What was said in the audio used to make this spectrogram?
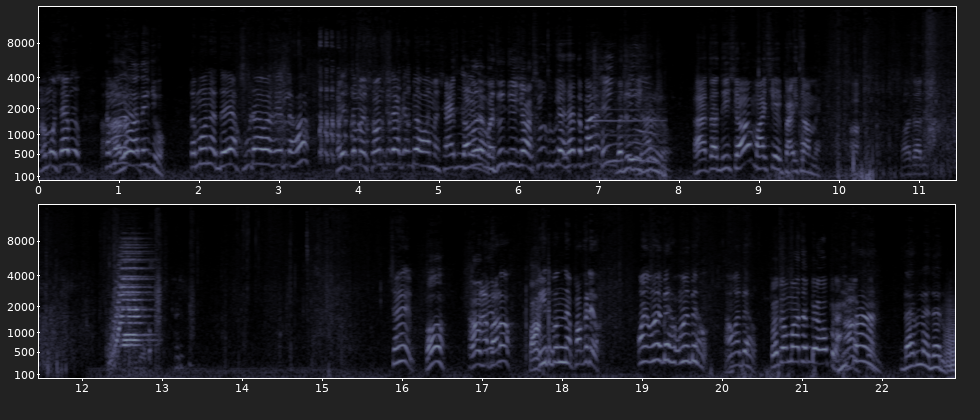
હમો સાહેબ તમે હલવા તમારે દેજો તમને દયા કુડાવા છે એટલે હો. હવે તમે શાંતિ રાખીને બેહો અમે સાહેબ તમારે બધું દીશો. શું દુખ્યા છે તમારે? બધું દીશો. હા તો દીશો હો, માસી ભાઈ સામે. હા. વાંધો નહીં. સાહેબ હો? આ ભાડો વીર બંને પકડ્યો. ઓય ઓય બેહો ઓય બેહો ઓય બેહો. પગો માથે બે હોપરા હા. દારૂ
